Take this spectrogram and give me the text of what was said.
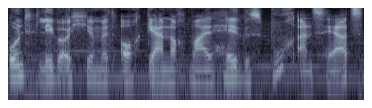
und lege euch hiermit auch gern nochmal Helges Buch ans Herz,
